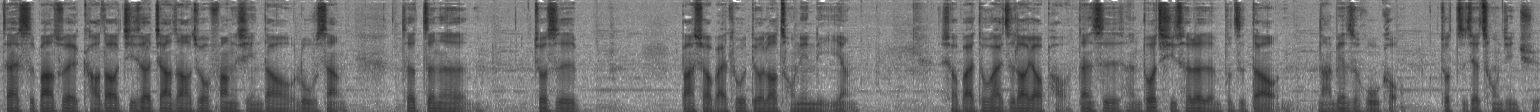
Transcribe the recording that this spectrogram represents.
在十八岁考到机车驾照就放行到路上，这真的就是把小白兔丢到丛林里一样。小白兔还知道要跑，但是很多骑车的人不知道哪边是虎口，就直接冲进去。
